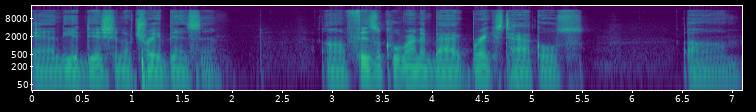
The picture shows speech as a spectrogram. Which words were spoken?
and the addition of Trey Benson. Um, physical running back, breaks tackles, um,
